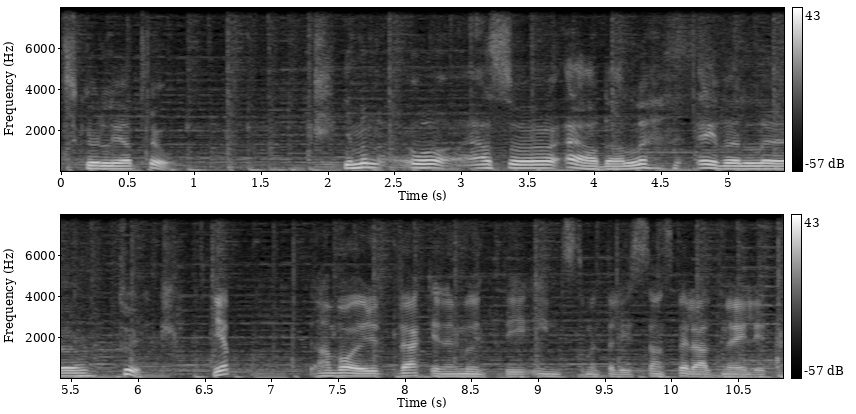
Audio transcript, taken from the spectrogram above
Skulle jag tro. Ja, men och, alltså Erdal är väl eh, turk? Japp. Han var ju verkligen en multi-instrumentalist. Han spelar allt möjligt.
